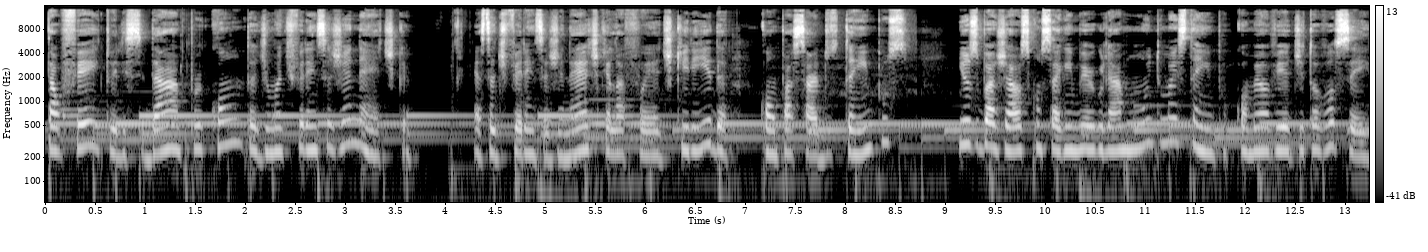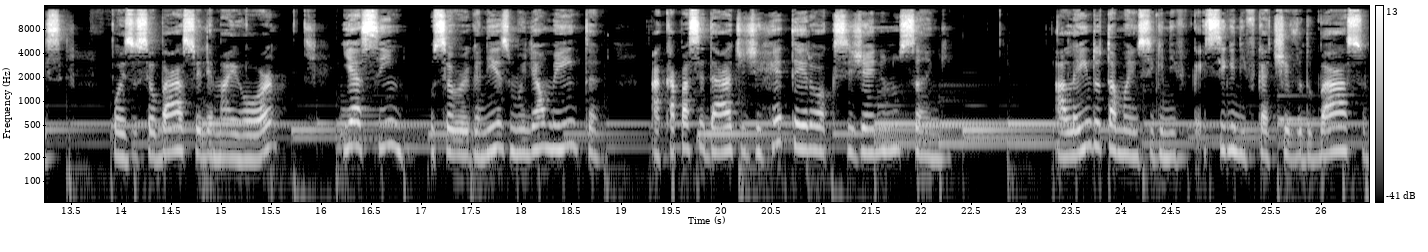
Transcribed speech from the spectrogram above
Tal feito ele se dá por conta de uma diferença genética. Essa diferença genética ela foi adquirida com o passar dos tempos e os bajaus conseguem mergulhar muito mais tempo, como eu havia dito a vocês, pois o seu baço ele é maior e assim o seu organismo ele aumenta a capacidade de reter o oxigênio no sangue. Além do tamanho significativo do baço,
